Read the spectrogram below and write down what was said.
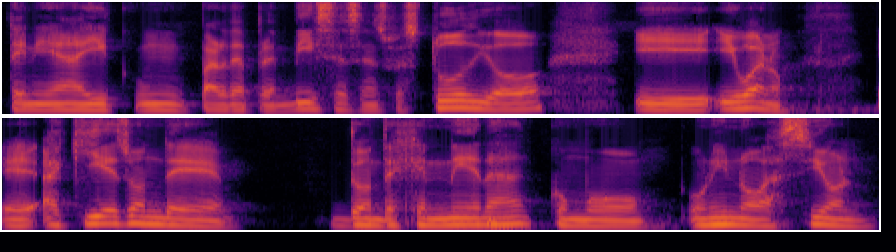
Tenía ahí un par de aprendices en su estudio y, y bueno, eh, aquí es donde, donde genera como una innovación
